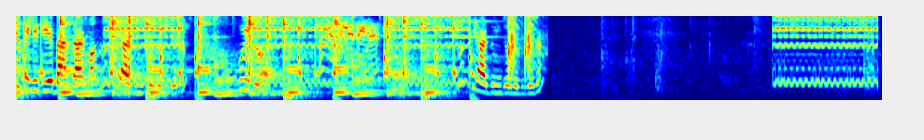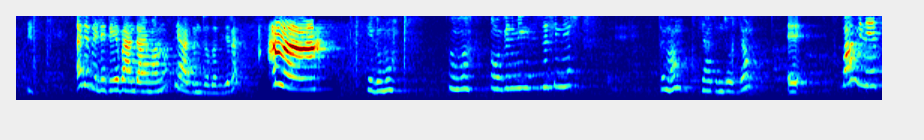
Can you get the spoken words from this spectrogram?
Alo Belediye ben Derman. Nasıl yardımcı olabilirim? Buyurun. Nasıl yardımcı olabilirim? Alo Belediye ben Derman. Nasıl yardımcı olabilirim? Hello. Hello mu? Ama, ama benim İngilizce finish. Tamam, yardımcı olacağım. E, one minute,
